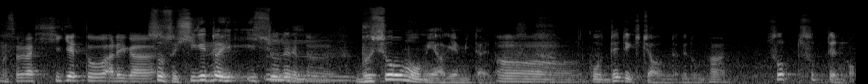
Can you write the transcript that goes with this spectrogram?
まあそれはヒゲとあれが。そうそうひげと一緒でね、うん。武将もみあげみたいな。あこう出てきちゃうんだけど。あはいそ剃ってんの？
